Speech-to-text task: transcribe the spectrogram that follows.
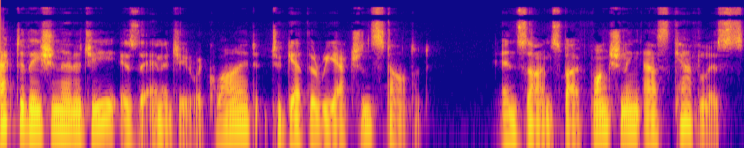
Activation energy is the energy required to get the reaction started. Enzymes, by functioning as catalysts,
